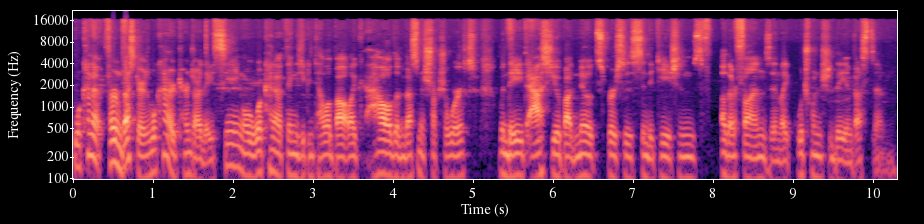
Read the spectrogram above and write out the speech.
what kind of for investors what kind of returns are they seeing? Or what kind of things you can tell about like how the investment structure works when they ask you about notes versus syndications other funds and like which one should they invest in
